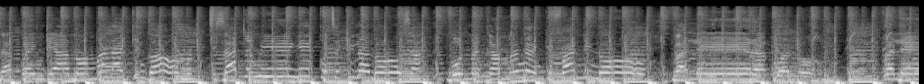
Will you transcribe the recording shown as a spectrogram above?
zako andehanao malakingôma y zatra miegny kotsakilanao za vônaka magnandy vaninao valerako anao le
